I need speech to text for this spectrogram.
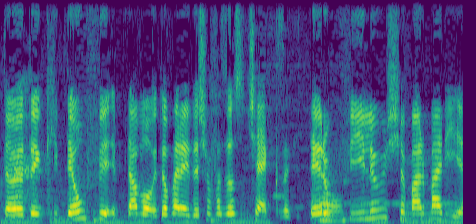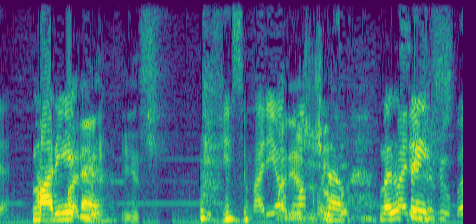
Então eu tenho que ter um filho. Tá bom, então peraí, deixa eu fazer os checks aqui. Ter É. um filho e chamar Maria. Maria. Maria, isso. Difícil. Maria, Maria alguma Jujuba. coisa. é. Mas Maria assim, Jujuba.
